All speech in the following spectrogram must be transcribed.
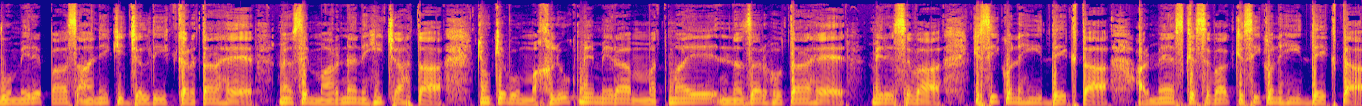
وہ میرے پاس آنے کی جلدی کرتا ہے۔ میں اسے مارنا نہیں چاہتا، کیونکہ وہ مخلوق میں میرا متمع نظر ہوتا ہے۔ میرے سوا کسی کو نہیں دیکھتا، اور میں اس کے سوا کسی کو نہیں دیکھتا۔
